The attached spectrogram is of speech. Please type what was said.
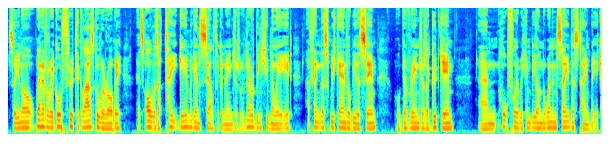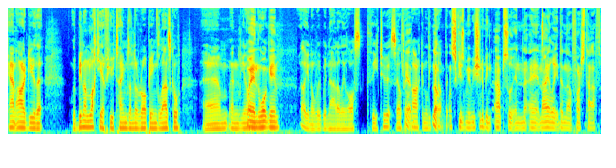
So, you know, whenever we go through to Glasgow with Robbie, it's always a tight game against Celtic and Rangers. We've never been humiliated. I think this weekend will be the same. We'll give Rangers a good game, and hopefully we can be on the winning side this time. But you can't argue that we've been unlucky a few times under Robbie in Glasgow. Um, and, you know, when what game? Well, you know, we, we narrowly lost 3 2 at Celtic Yeah, Park in League No, Cup. Excuse me. We should have been absolutely annihilated in that first half,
